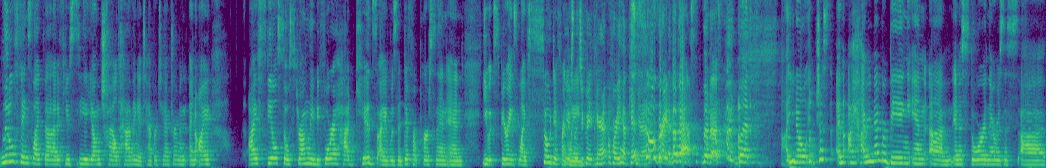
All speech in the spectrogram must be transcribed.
little things like that if you see a young child having a temper tantrum and, and i I feel so strongly. And before I had kids, I was a different person, and you experience life so differently You're such a great parent before you have kids. so great, the best, the best. But uh, you know, just and I, I remember being in um, in a store and there was this. Uh,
